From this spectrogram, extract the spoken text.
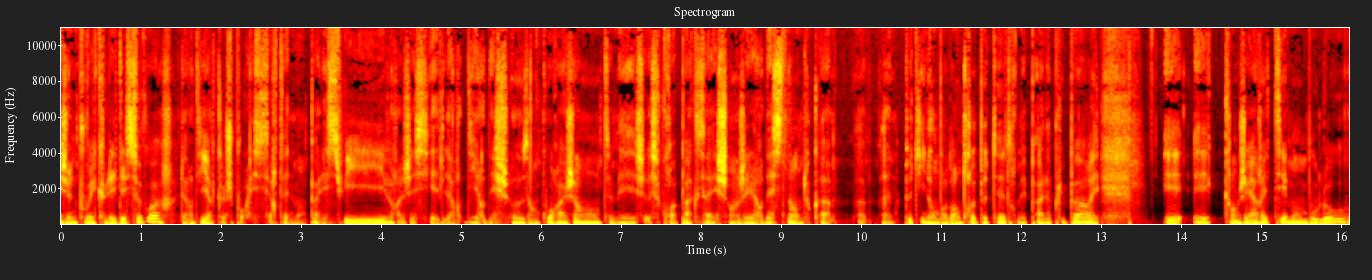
Et je ne pouvais que les décevoir, leur dire que je pourrais certainement pas les suivre. J'essayais de leur dire des choses encourageantes, mais je ne crois pas que ça ait changé leur destin, en tout cas. Un petit nombre d'entre eux peut-être, mais pas la plupart. Et, et, et quand j'ai arrêté mon boulot,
